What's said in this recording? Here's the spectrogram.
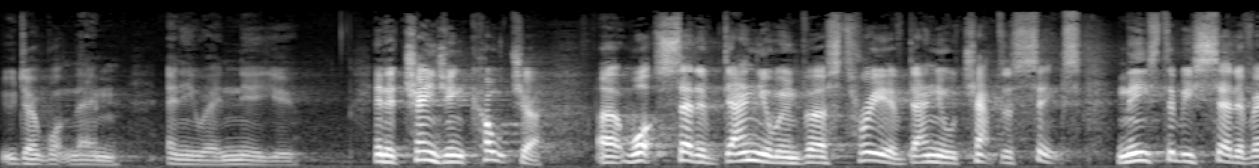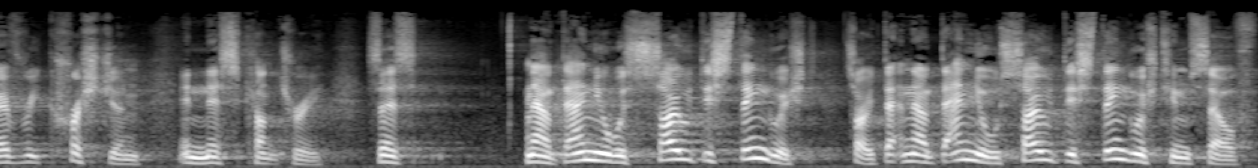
You don't want them anywhere near you. In a changing culture, uh, what's said of Daniel in verse 3 of Daniel chapter 6 needs to be said of every Christian in this country. It says, Now Daniel was so distinguished, sorry, now Daniel so distinguished himself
